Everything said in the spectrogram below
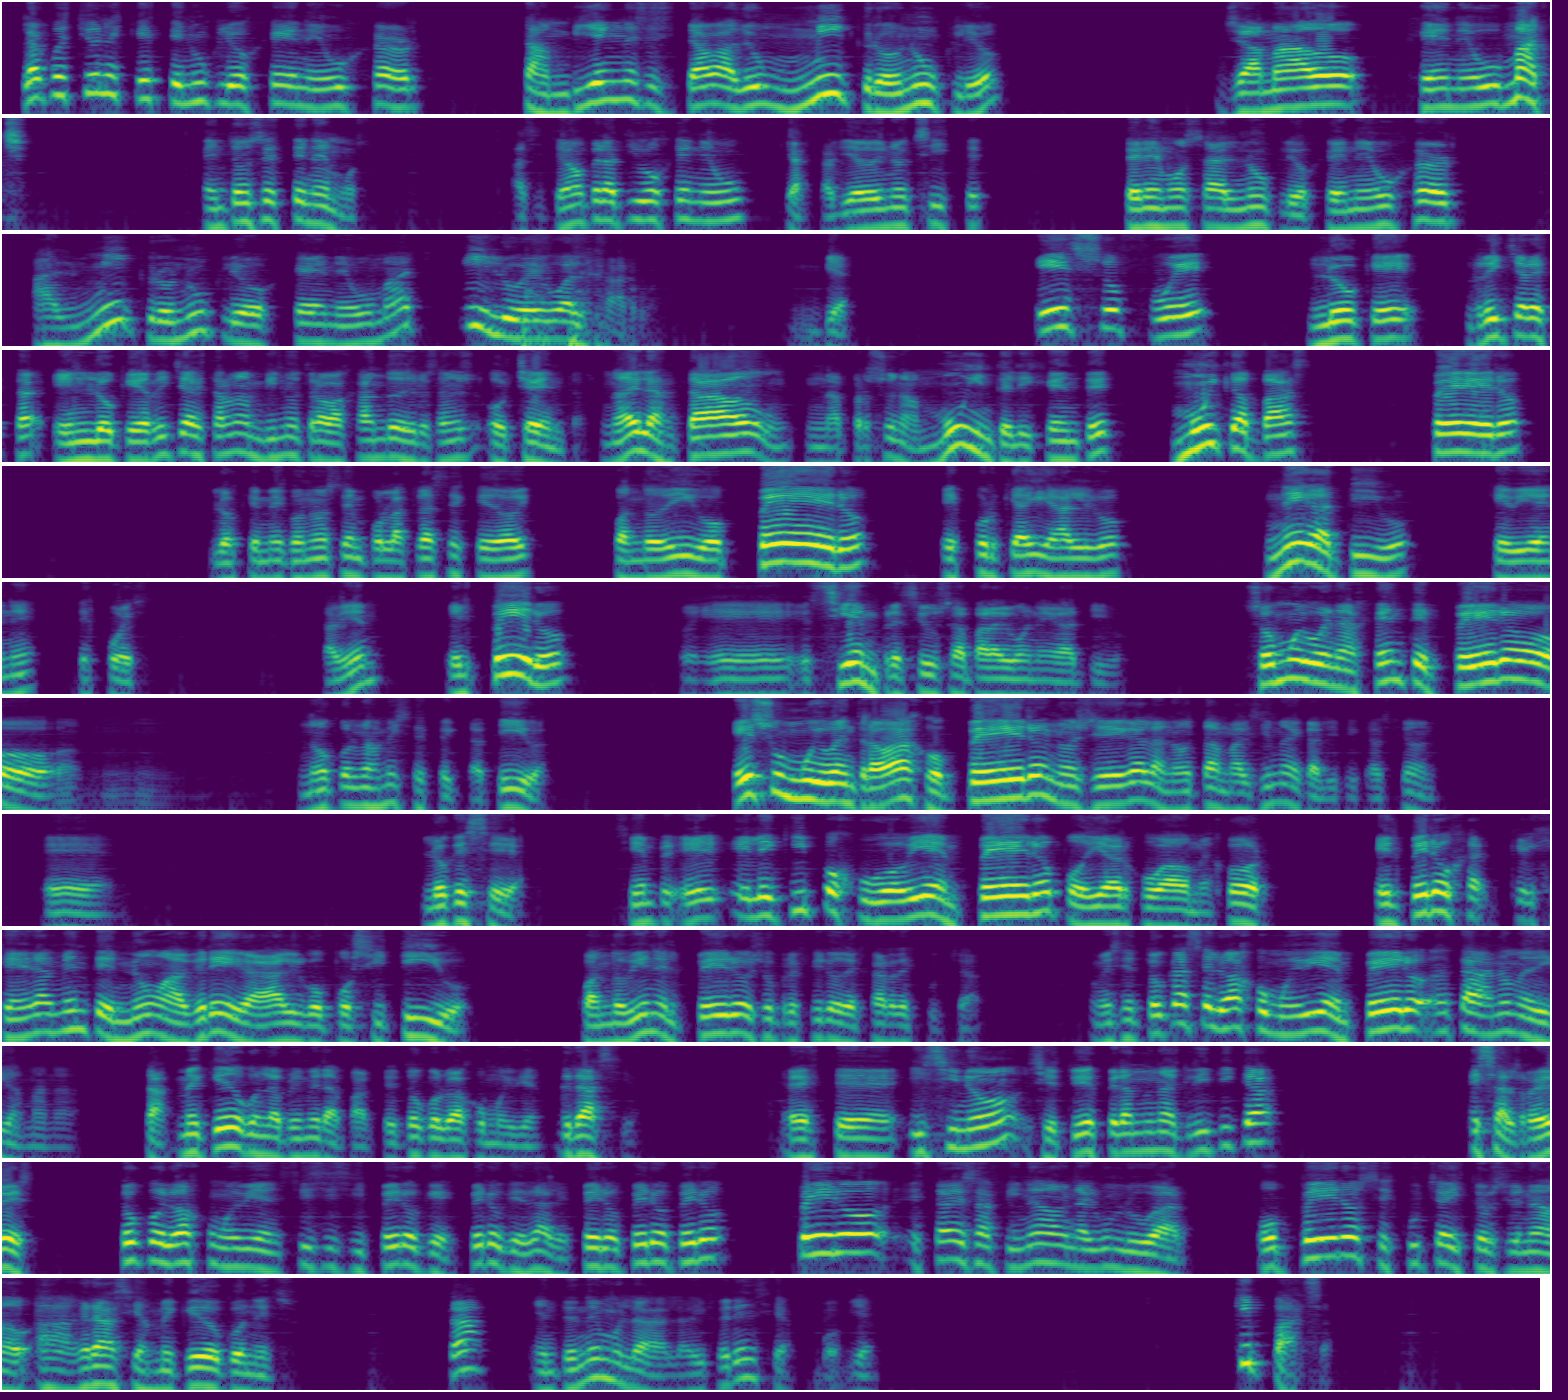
La cuestión es que este núcleo GNU HERD también necesitaba de un micronúcleo llamado GNU Match. Entonces tenemos al sistema operativo GNU, que hasta el día de hoy no existe, tenemos al núcleo GNU HERD, al micronúcleo GNU Match y luego al hardware. Eso fue lo que Richard en lo que Richard Stallman vino trabajando desde los años 80. Un adelantado, una persona muy inteligente, muy capaz, pero los que me conocen por las clases que doy, cuando digo pero, es porque hay algo negativo que viene después. ¿Está bien? El pero eh, siempre se usa para algo negativo. Son muy buena gente, pero mm, no con las mis expectativas. Es un muy buen trabajo, pero no llega a la nota máxima de calificación. Eh, lo que sea. Siempre, el, equipo jugó bien, pero podía haber jugado mejor. El pero que generalmente no agrega algo positivo. Cuando viene el pero, yo prefiero dejar de escuchar. Me dicen, tocas el bajo muy bien, pero no me digas más nada. me quedo con la primera parte, toco el bajo muy bien. Gracias. Este, y si no, si estoy esperando una crítica, es al revés. Toco el bajo muy bien, sí, sí, sí, pero qué, pero qué, dale, pero, pero, pero, pero está desafinado en algún lugar. O pero se escucha distorsionado. Ah, gracias, me quedo con eso. ¿Está? ¿Entendemos la, diferencia? bien. ¿Qué pasa?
